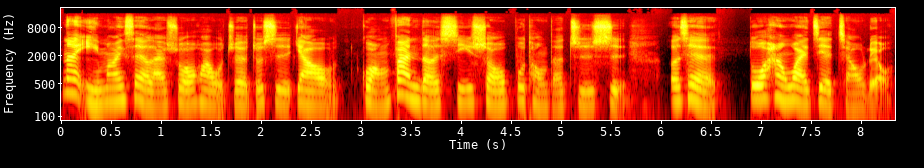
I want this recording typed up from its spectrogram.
那以 mindset 来说的话，我觉得就是要广泛的吸收不同的知识。而且多和外界交流。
